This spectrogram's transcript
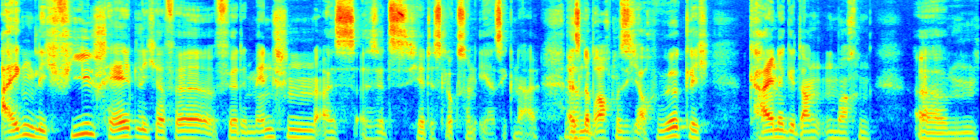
eigentlich viel schädlicher für, für den Menschen als, als jetzt hier das Luxon Air Signal. Ja. Also da braucht man sich auch wirklich keine Gedanken machen, ähm,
